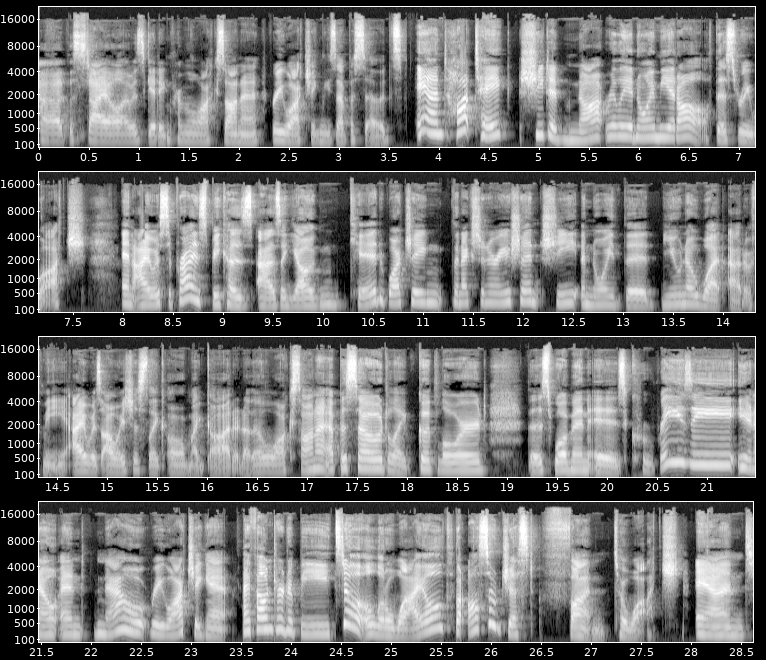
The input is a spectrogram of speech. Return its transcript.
uh, the style I was getting from Lwaxana rewatching these episodes. And hot take, she did not really annoy me at all this rewatch. And I was surprised because as a young kid watching The Next Generation, she annoyed the you know what out of me. I was always just like, oh my God, another Lwaxana episode, like, good lord, this woman is crazy, you know, and now rewatching it, I found her to be still a little wild, but also just fun to watch. And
